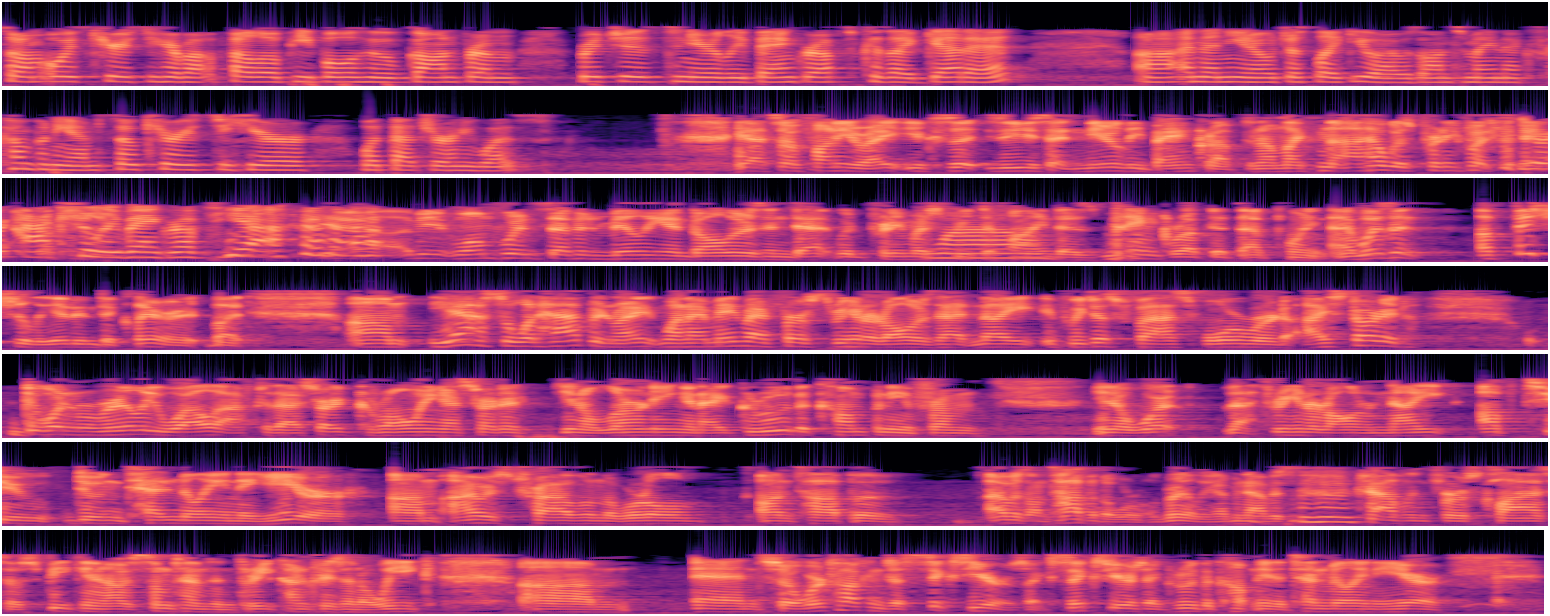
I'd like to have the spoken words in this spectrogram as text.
So I'm always curious to hear about fellow people who've gone from riches to nearly bankrupt because I get it. Uh, and then, you know, just like you, I was on to my next company. I'm so curious to hear what that journey was. Yeah, it's so funny, right? You, you said nearly bankrupt, and I'm like, nah, I was pretty much. You're bankrupt. actually bankrupt. Yeah. yeah, I mean, 1.7 million dollars in debt would pretty much Wow. be defined as bankrupt at that point. I wasn't officially, I didn't declare it, but um, yeah. So what happened, right? When I made my first $300 that night, if we just fast forward, I started doing really well after that. I started growing. I started, you know, learning, and I grew the company from, you know, what that $300 night up to doing 10 million a year. Um, I was traveling the world on top of I was on top of the world, really. I mean, I was traveling first class. I was speaking. I was sometimes in three countries in a week. Um, and so we're talking just six years. Like six years, I grew the company to 10 million a year,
